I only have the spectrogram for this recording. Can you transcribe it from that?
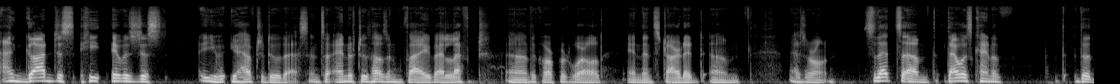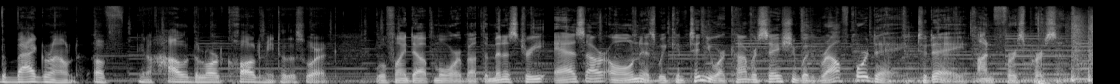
And God just, he, it was just, you, you have to do this. And so, end of 2005, I left uh, the corporate world and then started um, as our own. So that's um, that was kind of the, the background of you know how the Lord called me to this work. We'll find out more about the ministry as our own as we continue our conversation with Ralph Bourdet today on First Person.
